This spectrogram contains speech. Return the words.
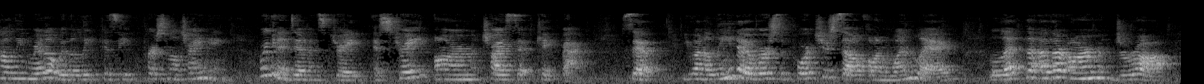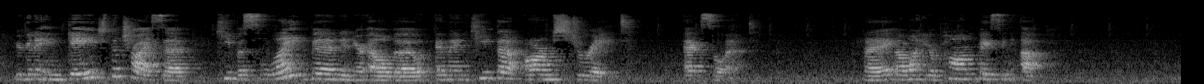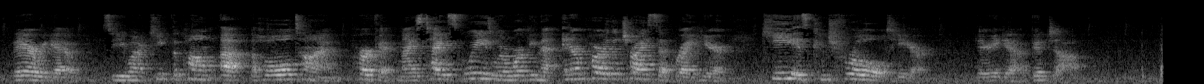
Colleen Riddle with Elite Physique Personal Training. We're going to demonstrate a straight arm tricep kickback. So you want to lean over, support yourself on one leg, let the other arm drop. You're going to engage the tricep, keep a slight bend in your elbow, and then keep that arm straight. Excellent. Okay, I want your palm facing up. There we go. So you want to keep the palm up the whole time. Perfect. Nice tight squeeze. We're working that inner part of the tricep right here. Key is controlled here. There you go. Good job.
